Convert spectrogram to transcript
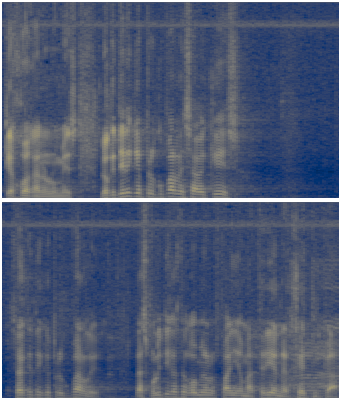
que juegan en un mes. Lo que tiene que preocuparle, ¿sabe qué es? ¿Sabe qué tiene que preocuparle? Las políticas del Gobierno de España en materia energética,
